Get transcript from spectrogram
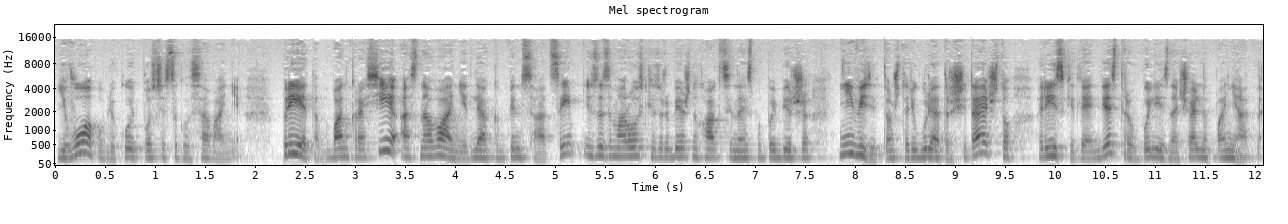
Его опубликуют после согласования. При этом Банк России оснований для компенсации из-за заморозки зарубежных акций на СПБ бирже не видит, потому что регулятор считает, что риски для инвесторов были изначально понятны.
